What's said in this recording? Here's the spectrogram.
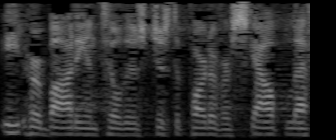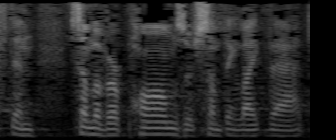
eat her body until there's just a part of her scalp left and some of her palms or something like that.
